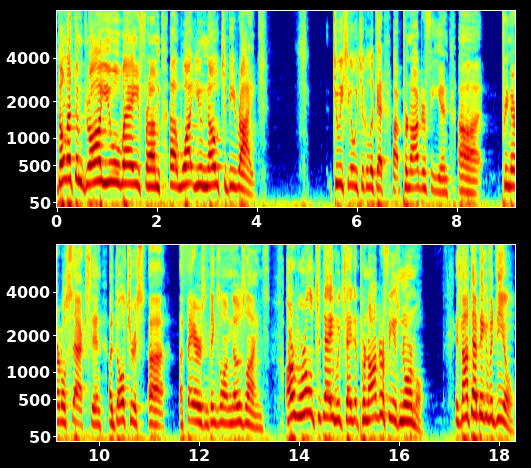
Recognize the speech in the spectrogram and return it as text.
Don't let them draw you away from uh, what you know to be right. Two weeks ago, we took a look at uh, pornography and uh, premarital sex and adulterous uh, affairs and things along those lines. Our world today would say that pornography is normal. It's not that big of a deal.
